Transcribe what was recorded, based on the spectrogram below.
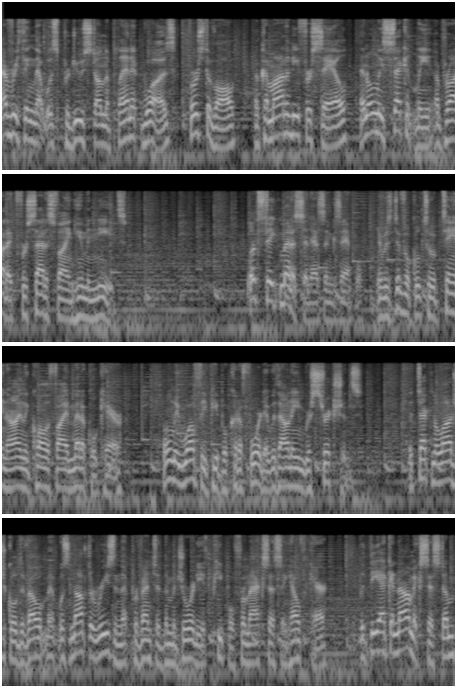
Everything that was produced on the planet was, first of all, a commodity for sale, and only secondly, a product for satisfying human needs. Let's take medicine as an example. It was difficult to obtain highly qualified medical care. Only wealthy people could afford it without any restrictions. The technological development was not the reason that prevented the majority of people from accessing healthcare, but the economic system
